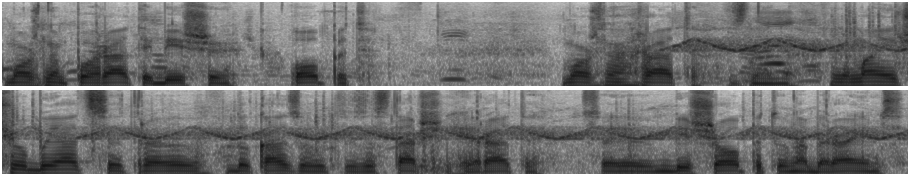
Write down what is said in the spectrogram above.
можна пограти більше опит. Можна грати з ними. Немає чого боятися, треба доказувати за старших грати. Це більше опиту набираємося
